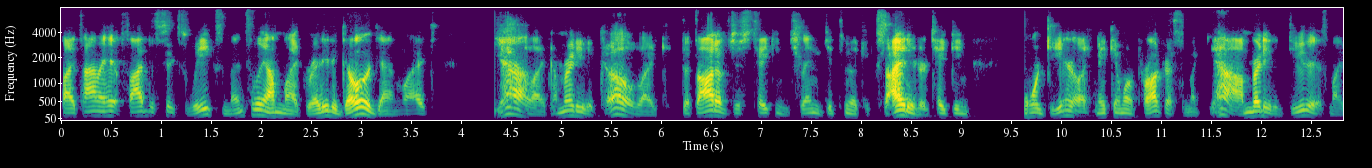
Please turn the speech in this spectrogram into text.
by the time I hit five to six weeks, mentally I'm like ready to go again. Like, yeah, like I'm ready to go. Like the thought of just taking tren gets me like excited or taking more gear, like making more progress. I'm like, yeah, I'm ready to do this. My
